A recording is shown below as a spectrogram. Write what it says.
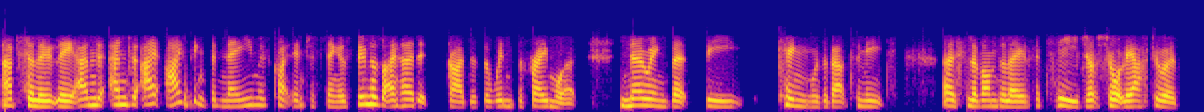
Absolutely, and and I, I think the name is quite interesting. As soon as I heard it described as the Windsor framework, knowing that the king was about to meet Ursula von der Leyen for tea just shortly afterwards,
